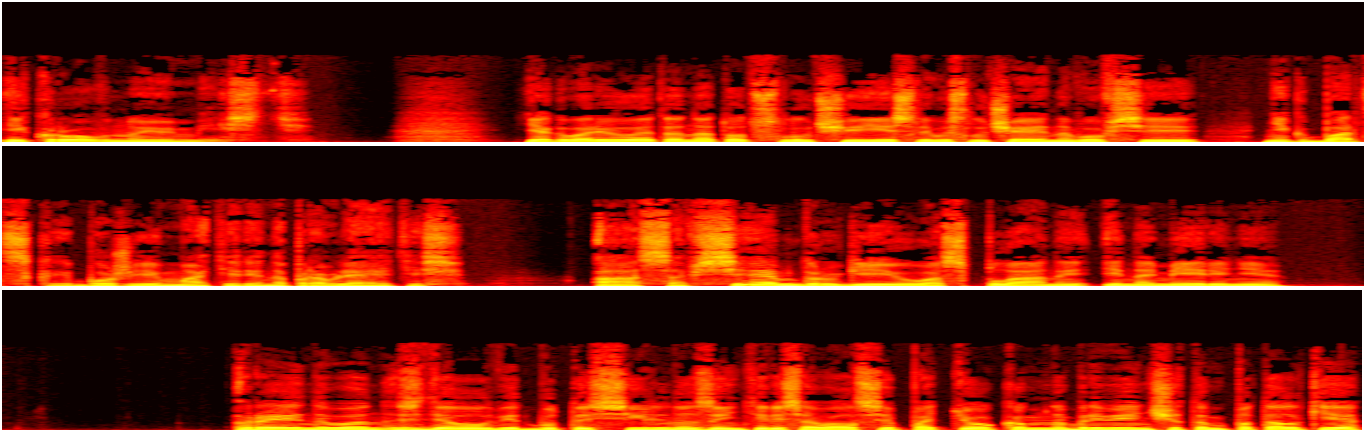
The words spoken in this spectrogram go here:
и кровную месть. Я говорю это на тот случай, если вы случайно вовсе не к Бардской Божьей Матери направляетесь, а совсем другие у вас планы и намерения. Рейнован сделал вид, будто сильно заинтересовался потеком на бревенчатом потолке.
